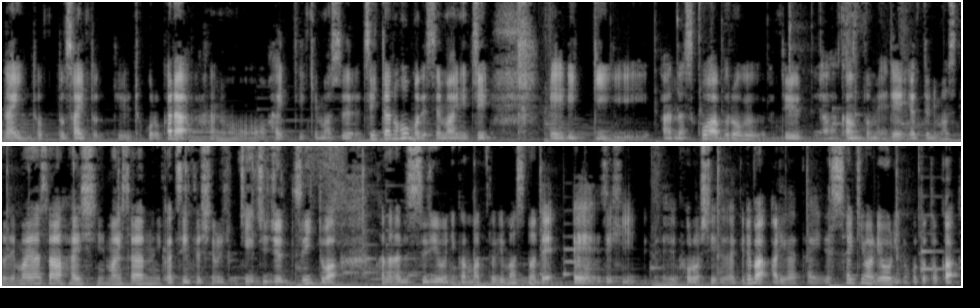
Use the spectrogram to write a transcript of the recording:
Q9.site っていうところから、あの、入っていきます。ツイッターの方もですね、毎日、えー、リッキーアンダースコアブログというアカウント名でやっておりますので、毎朝配信、毎朝何かツイートしております。1日10ツイートは必ずするように頑張っておりますので、えー、ぜひ、えー、フォローしていただければありがたいです。最近は料理のこととか、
